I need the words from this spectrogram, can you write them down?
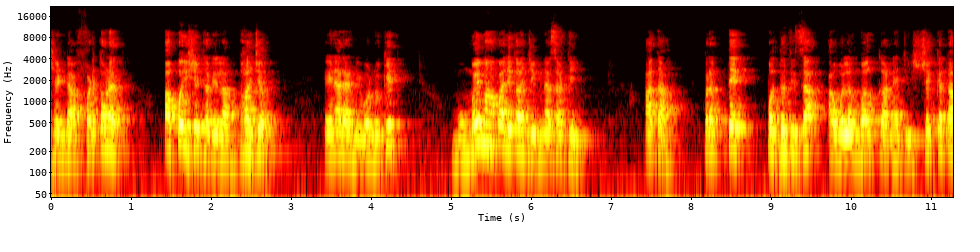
झेंडा फडकवण्यात अपयशी ठरलेला भाजप येणाऱ्या निवडणुकीत मुंबई महापालिका जिंकण्यासाठी आता प्रत्येक पद्धतीचा अवलंब करण्याची शक्यता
